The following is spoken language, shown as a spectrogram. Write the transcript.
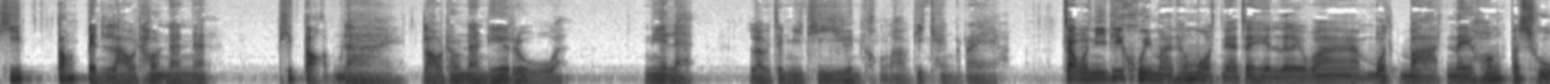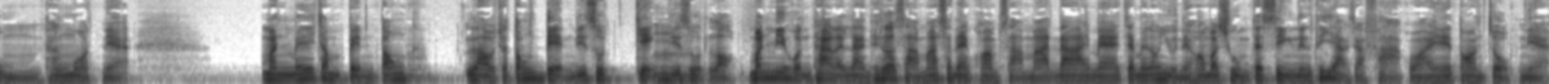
ที่ต้องเป็นเราเท่านั้นน่ะที่ตอบได้ เราเท่านั้นที่รู้อะเนี่ยแหละ เราจะมีที่ยืนของเราที่แข็งแรง จากวันนี้ที่คุยมาทั้งหมดเนี่ยจะเห็นเลยว่าบทบาทในห้องประชุมทั้งหมดเนี่ยมันไม่ได้จำเป็นต้องเราจะต้องเด่นที่สุดเก่งที่สุดหรอก มันมีหนทางหลาย ๆ ที่เราสามารถแสดงความสามารถได้แม้ จะไม่ต้องอยู่ในห้องประชุม แต่สิ่งหนึ่งที่อยากจะฝากไว้ในตอนจบเนี่ย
